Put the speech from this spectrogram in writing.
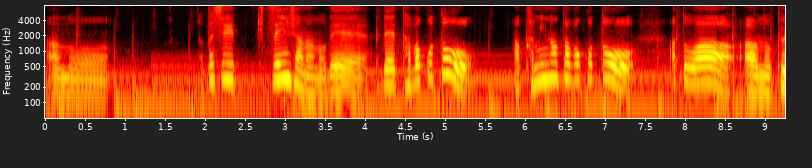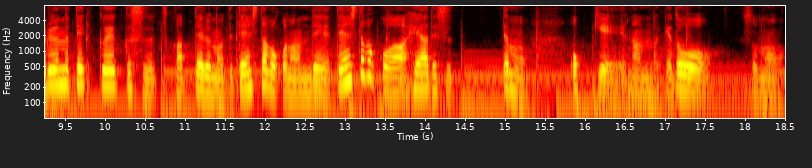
あの、私、喫煙者なので、で、タバコと、あ、紙のタバコと、あとは、あの、プルームテック X 使ってるので、電子タバコなんで、電子タバコは部屋ですっても OK なんだけど、その、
